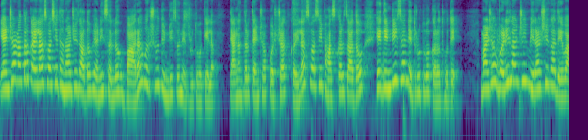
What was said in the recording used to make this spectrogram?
यांच्यानंतर कैलासवासी धनाजी जाधव यांनी सलग बारा वर्ष दिंडीचं नेतृत्व केलं. त्यानंतर त्यांच्या पश्चात कैलासवासी भास्कर जाधव हे दिंडीचे नेतृत्व करत होते. माझ्या वडिलांची मिराशी का देवा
